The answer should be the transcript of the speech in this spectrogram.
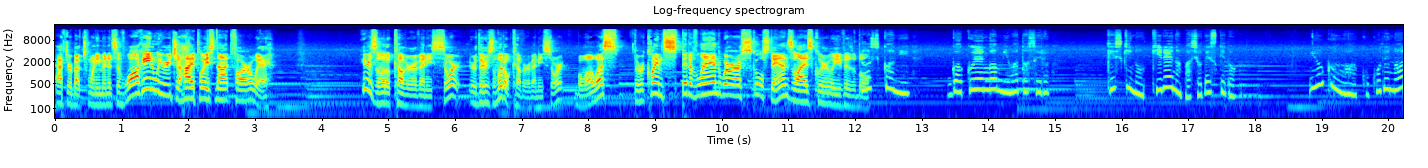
After about 20 minutes of walking, we reach a high place not far away. Here's a little cover of any sort, or there's a little cover of any sort. Below us, the reclaimed spit of land where our school stands lies clearly visible. 学園が見渡せる景色の綺麗な場所ですけどゆうくんはここで何を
